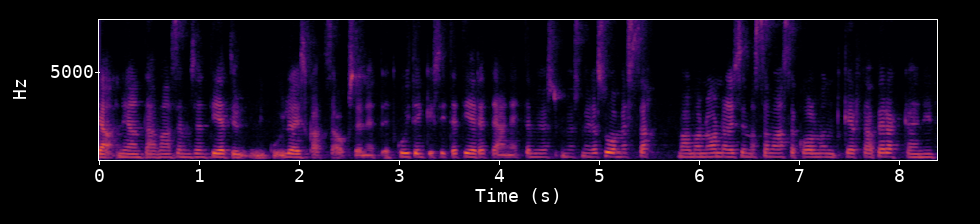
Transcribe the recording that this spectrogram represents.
ja ne antaa vain semmoisen tietyn niin kuin yleiskatsauksen, että, että kuitenkin sitten tiedetään, että myös, myös meillä Suomessa, maailman onnellisemmassa maassa kolman kertaa peräkkäin, niin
